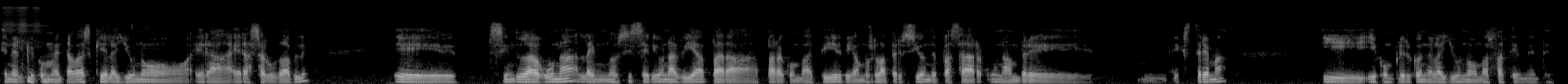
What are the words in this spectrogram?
en el que comentabas que el ayuno era, era saludable. Eh, sin duda alguna, la hipnosis sería una vía para, para combatir, digamos, la presión de pasar un hambre mm, extrema y, cumplir con el ayuno más fácilmente.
